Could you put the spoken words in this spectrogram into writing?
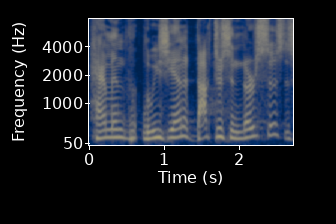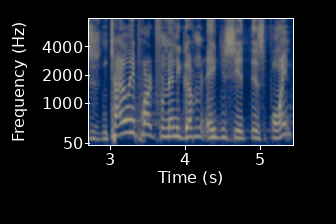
Hammond, Louisiana, doctors and nurses. This is entirely apart from any government agency at this point.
